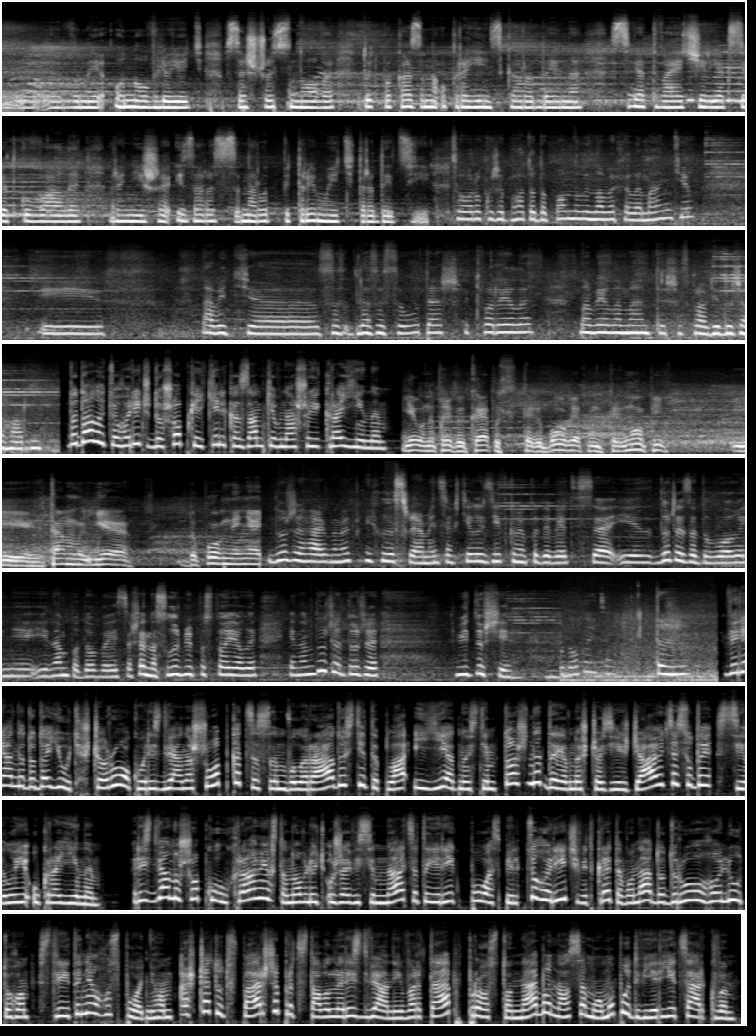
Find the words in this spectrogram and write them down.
вони оновлюють все щось нове. Тут показана українська родина, святвечір, як святкували раніше. І зараз народ підтримує ті традиції. Цього року вже багато доповнили нових елементів. І навіть е, для ЗСУ теж відтворили нові елементи, що справді дуже гарно. Додали цьогоріч до шопки кілька замків нашої країни. Є, наприклад, крепость Теребовля, там Тернопіль, і там є доповнення. Дуже гарно. Ми приїхали з Кременця, хотіли з дітками подивитися і дуже задоволені, і нам подобається. Ще на службі постояли, і нам дуже-дуже від душі. подобається. Віряни додають, що року різдвяна шопка це символ радості, тепла і єдності. Тож не дивно, що з'їжджаються сюди з цілої України. Різдвяну шопку у храмі встановлюють уже 18-й рік поспіль. Цьогоріч відкрита вона до 2 лютого, стрітення Господнього. А ще тут вперше представили різдвяний вертеп просто неба на самому подвір'ї церкви.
